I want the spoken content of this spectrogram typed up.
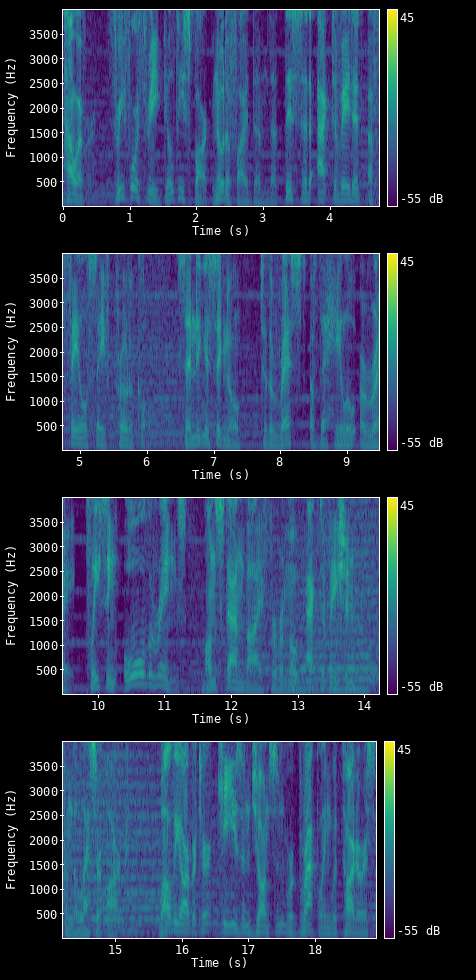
However, 343 Guilty Spark notified them that this had activated a failsafe protocol, sending a signal to the rest of the Halo array, placing all the rings on standby for remote activation from the Lesser Ark. While the Arbiter, Keyes, and Johnson were grappling with Tartarus,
